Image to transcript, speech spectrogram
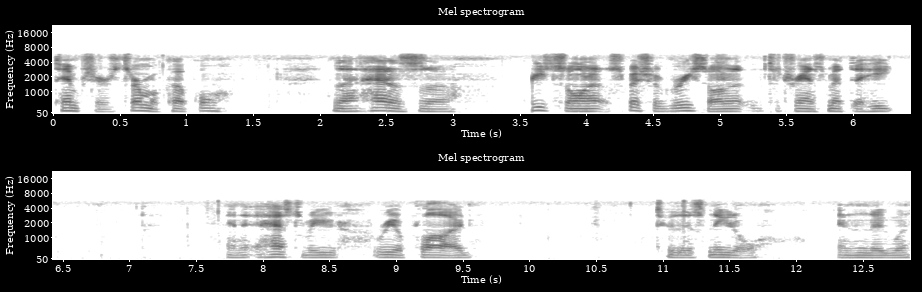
temperatures thermocouple that has uh, grease on it, special grease on it to transmit the heat and it has to be reapplied to this needle in the new one.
